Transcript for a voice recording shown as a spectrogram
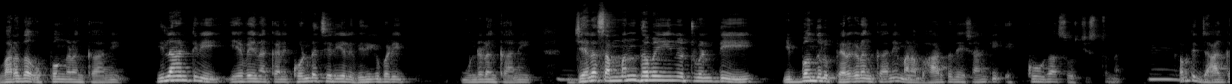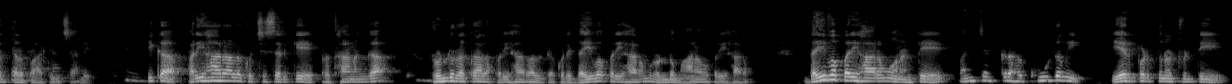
వరద ఉప్పొంగడం కానీ ఇలాంటివి ఏవైనా కానీ కొండ చర్యలు విరిగిపడి ఉండడం కానీ జల సంబంధమైనటువంటి ఇబ్బందులు పెరగడం కానీ మన భారతదేశానికి ఎక్కువగా సూచిస్తున్నాయి. కాబట్టి జాగ్రత్తలు జాగ్రత్త. పాటించాలి. ఇక పరిహారాలకు వచ్చేసరికి ప్రధానంగా రెండు రకాల పరిహారాలు ఉంటాయి. ఒకటి దైవ పరిహారం రెండు మానవ పరిహారం. దైవ పరిహారము అని అంటే పంచగ్రహ కూటమి ఏర్పడుతున్నటువంటి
